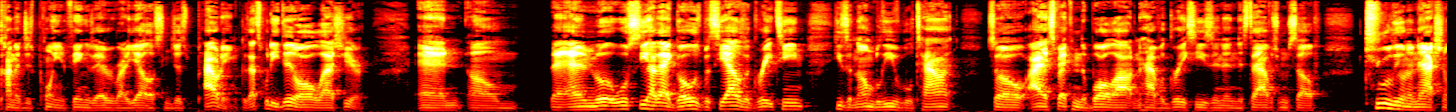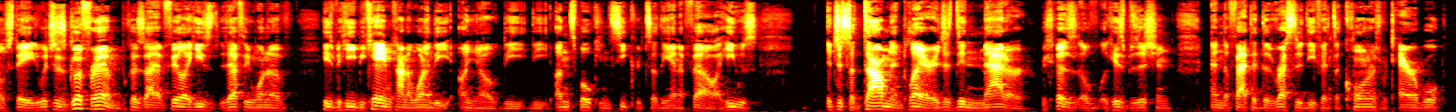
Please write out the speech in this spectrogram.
kind of just pointing fingers at everybody else and just pouting because that's what he did all last year. And um, and we'll, we'll see how that goes. But Seattle's a great team. He's an unbelievable talent. So I expect him to ball out and have a great season and establish himself. truly on a national stage, which is good for him because I feel like he's definitely one of he's he became kind of one of the uh, you know the the unspoken secrets of the NFL. He was just a dominant player. It just didn't matter because of his position and the fact that the rest of the defense, the corners were terrible.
